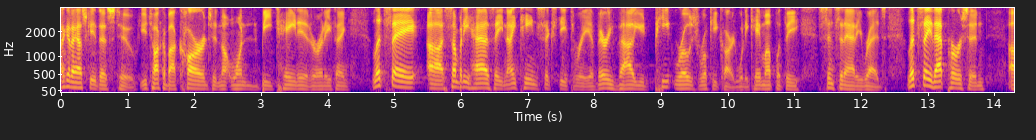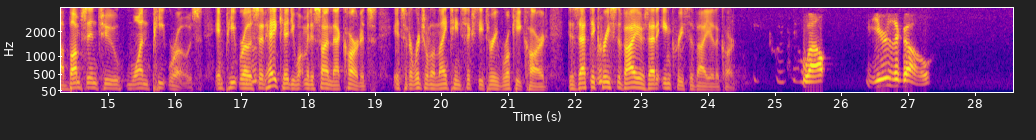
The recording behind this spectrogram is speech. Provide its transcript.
I got to ask you this too. You talk about cards and not wanting to be tainted or anything. Let's say uh, somebody has a 1963, a very valued Pete Rose rookie card when he came up with the Cincinnati Reds. Let's say that person uh, bumps into one Pete Rose, and Pete Rose said, "Hey kid, you want me to sign that card? It's it's an original 1963 rookie card. Does that decrease the value, or does that increase the value of the card?" Well, years ago,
